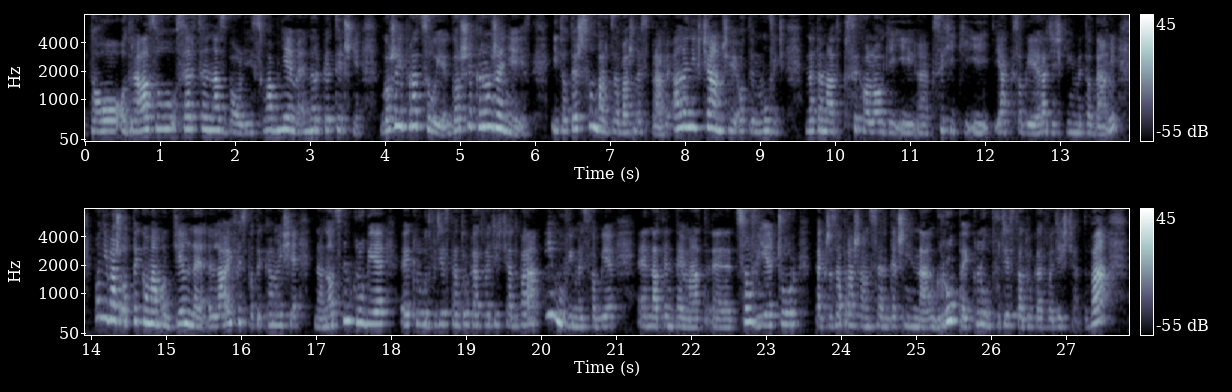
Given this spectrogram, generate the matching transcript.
to od razu serce nas boli, słabniemy energetycznie, gorzej pracuje, gorsze krążenie jest. I to też są bardzo ważne sprawy, ale nie chciałam dzisiaj o tym mówić na temat psychologii i e, psychiki i jak sobie radzić jakimi metodami, ponieważ od tego mam oddzielne live'y, spotykamy się na nocnym klubie, e, klubu 22.22 i mówimy sobie na ten temat co wieczór, także zapraszam serdecznie na grupę klub 2222.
